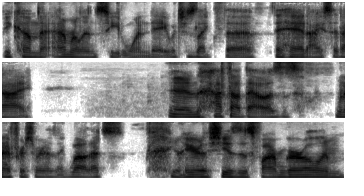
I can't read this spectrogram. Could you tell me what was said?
become the Amyrlin seat one day, which is like the the head Aes Sedai. And I thought that was when I first read. it, I was like, wow, that's you know, here she is, this farm girl, and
